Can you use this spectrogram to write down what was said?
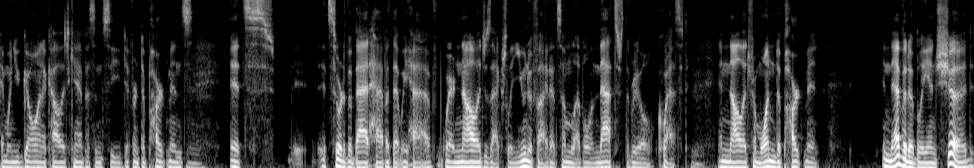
And when you go on a college campus and see different departments, it's it's sort of a bad habit that we have where knowledge is actually unified at some level and that's the real quest. And knowledge from one department inevitably and should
